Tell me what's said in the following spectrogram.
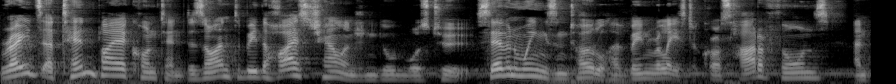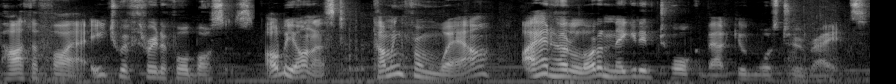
Raids are 10 player content designed to be the highest challenge in Guild Wars 2. Seven wings in total have been released across Heart of Thorns and Path of Fire, each with 3 to 4 bosses. I'll be honest, coming from WoW, I had heard a lot of negative talk about Guild Wars 2 raids.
